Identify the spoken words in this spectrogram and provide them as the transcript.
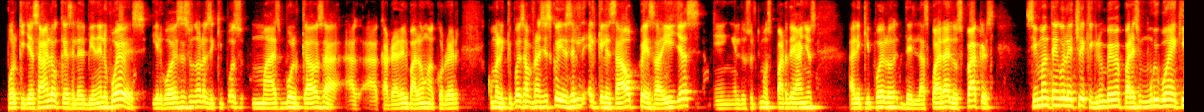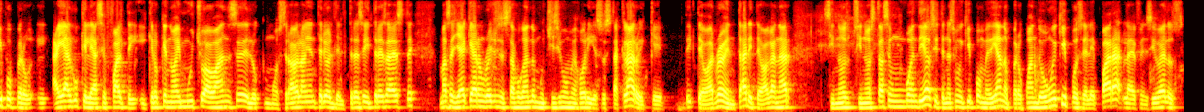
porque ya saben lo que se les viene el jueves, y el jueves es uno de los equipos más volcados a, a, cargar el balón, a correr como el equipo de San Francisco, y es el, que les ha dado pesadillas en, los últimos par de años al equipo de, de la escuadra de los Packers sí mantengo el hecho de que Green Bay me parece un muy buen equipo, pero hay algo que le hace falta y, creo que no hay mucho avance de lo que mostraba el año anterior, del 13 y 3 a este, más allá de que Aaron Rodgers está jugando muchísimo mejor y eso está claro y que te va a reventar y te va a ganar si no, si no estás en un buen día o si tienes un equipo mediano, pero cuando un equipo se le para, la defensiva de los,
